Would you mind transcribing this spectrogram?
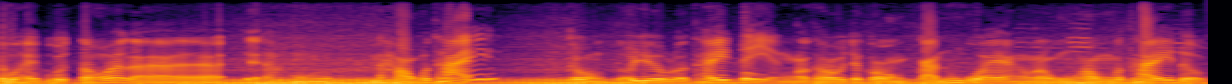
Quay buổi tối là không, nó không có thấy. Còn tối vô là thấy đèn là thôi chứ còn cảnh quan là cũng không có thấy được.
